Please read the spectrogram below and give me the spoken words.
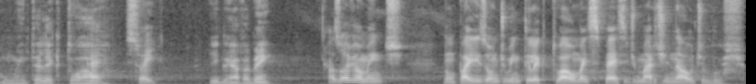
Uma intelectual. É, isso aí. E ganhava bem? Razoavelmente. Num país onde o intelectual é uma espécie de marginal de luxo.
